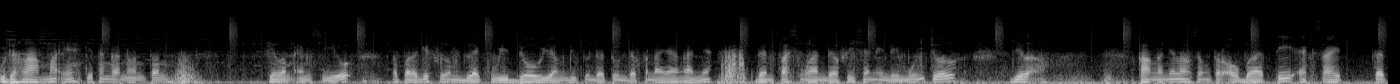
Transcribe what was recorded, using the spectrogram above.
Udah lama ya kita nggak nonton film MCU apalagi film Black Widow yang ditunda-tunda penayangannya. Dan pas WandaVision ini muncul gila kangennya langsung terobati excited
